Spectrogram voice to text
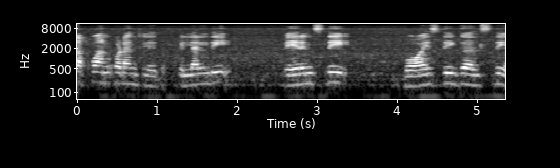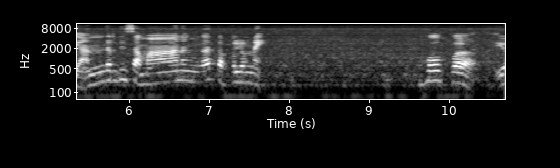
తప్పు అనుకోవడానికి లేదు. పిల్లలది పేరెంట్స్ది బాయ్స్ది గర్ల్స్ది అందరిది సమానంగా తప్పులు ఉన్నాయి hope you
